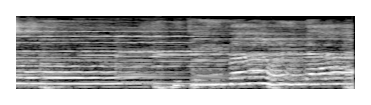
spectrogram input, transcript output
puso Ika'y mawala.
